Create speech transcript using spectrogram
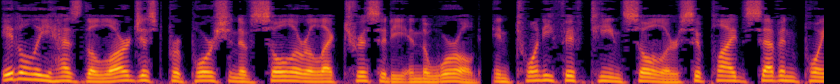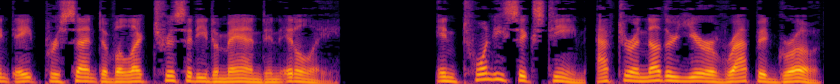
Italy has the largest proportion of solar electricity in the world. In 2015, solar supplied 7.8% of electricity demand in Italy. In 2016, after another year of rapid growth,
